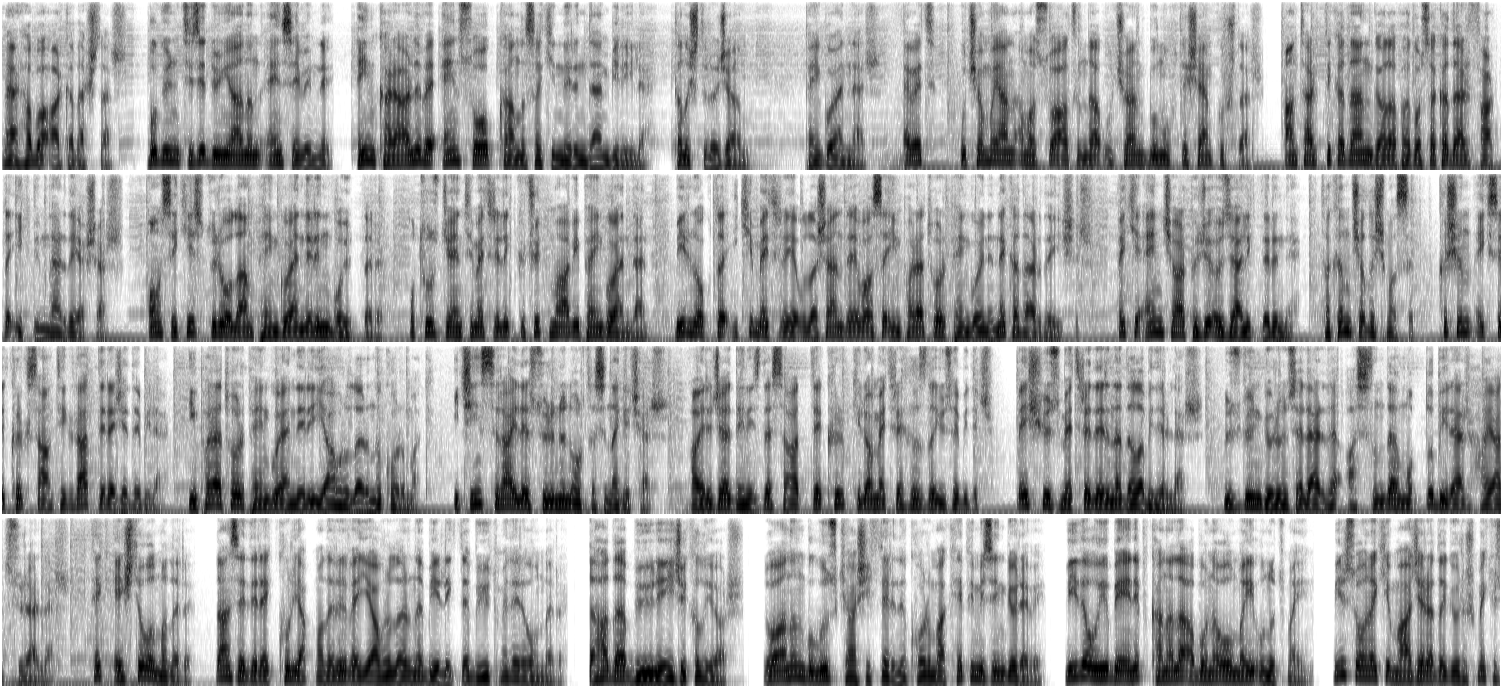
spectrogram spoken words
Merhaba arkadaşlar. Bugün sizi dünyanın en sevimli, en kararlı ve en soğukkanlı sakinlerinden biriyle tanıştıracağım. Penguenler. Evet, uçamayan ama su altında uçan bu muhteşem kuşlar. Antarktika'dan Galapagos'a kadar farklı iklimlerde yaşar. 18 türü olan penguenlerin boyutları, 30 centimetrelik küçük mavi penguenden 1.2 metreye ulaşan devasa imparator penguene ne kadar değişir? Peki en çarpıcı özellikleri ne? Takım çalışması, kışın eksi 40 santigrat derecede bile. İmparator penguenleri yavrularını korumak için sırayla sürünün ortasına geçer. Ayrıca denizde saatte 40 kilometre hızla yüzebilir. 500 metre derine dalabilirler. Üzgün görünseler de aslında mutlu birer hayat sürerler. Tek eşte olmaları, dans ederek kur yapmaları ve yavrularını birlikte büyütmeleri onları daha da büyüleyici kılıyor. Doğanın bu buz kaşiflerini korumak hepimizin görevi. Videoyu beğenip kanala abone olmayı unutmayın. Bir sonraki macerada görüşmek üzere.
